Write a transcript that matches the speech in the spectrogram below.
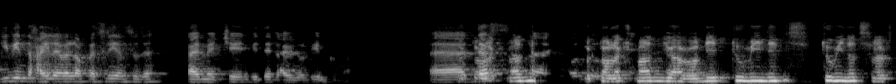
giving the high level of resilience to the climate change with the livelihood improvement. Uh, Dr. Lakshman, Dr. Lakshman, you have only two minutes, two minutes left.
